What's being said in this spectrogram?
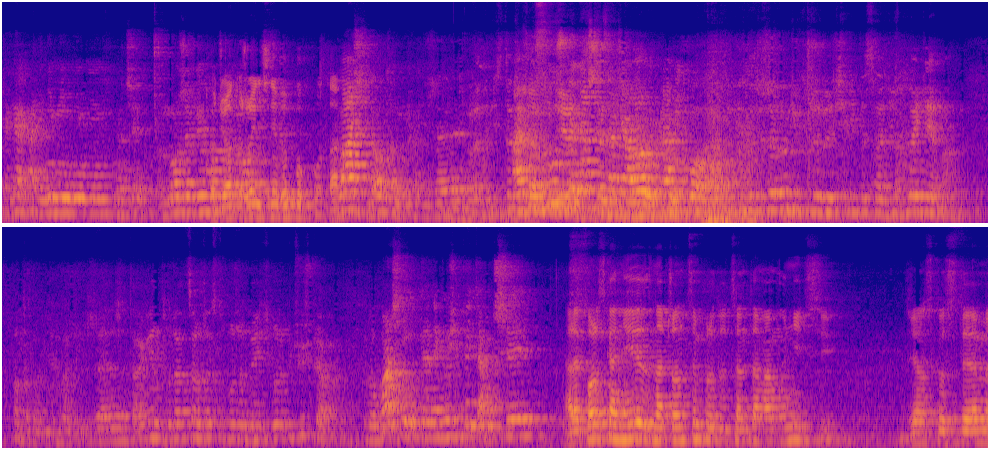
Tak, tak, ale nie mieli, nie mieli, znaczy może było... Chodzi o to, że nic nie wybuchło, tak? Właśnie, o to mi chodzi, że... Ale że służby nasze zadziałały prawidłowo. Że ludzi, którzy by chcieli wysadzić, tutaj nie ma. O to pewnie chodzi, że, że ta agentura cały czas tu może być, może być uśpiona. No właśnie, i dlatego się pytam, czy Ale Polska nie jest znaczącym producentem amunicji. W związku z tym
